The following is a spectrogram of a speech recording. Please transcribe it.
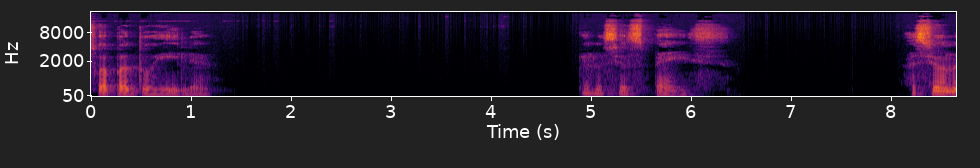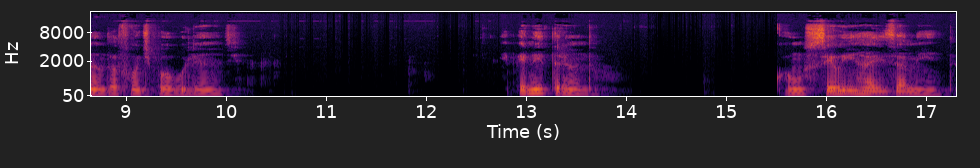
sua panturrilha, pelos seus pés, acionando a fonte borbulhante e penetrando com o seu enraizamento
